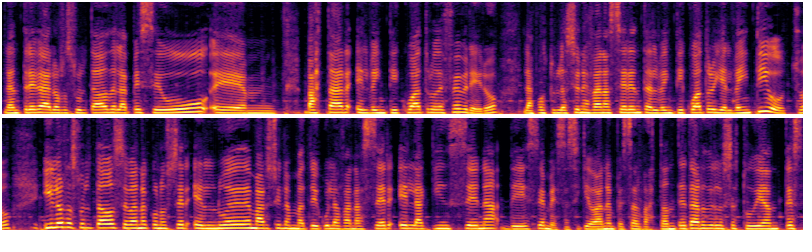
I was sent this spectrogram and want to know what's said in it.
La entrega de los resultados de la PCU em, va a estar el 24 de febrero. Las postulaciones van a ser entre el 24 y el 28. Y los resultados se van a conocer el 9 de marzo y las matrículas van a ser en la quincena de ese mes. Así que van a empezar bastante tarde los estudiantes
